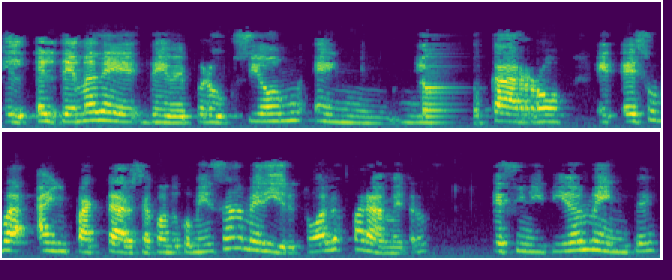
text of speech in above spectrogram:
el, tema de, producción en los carros, e, eso va a impactar. O sea, cuando comienzas a medir todos los parámetros, definitivamente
